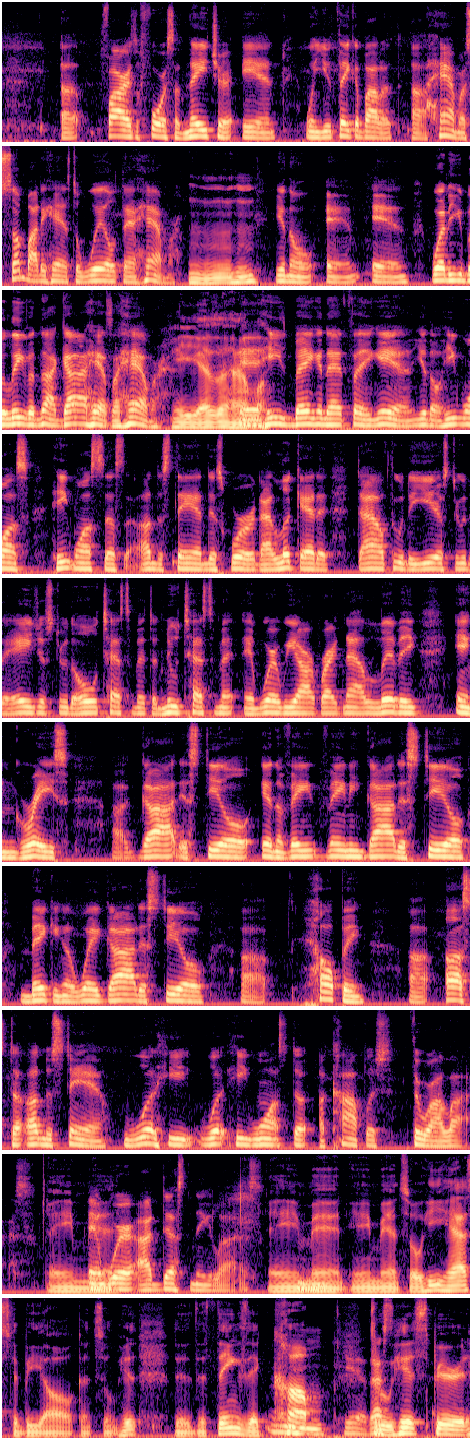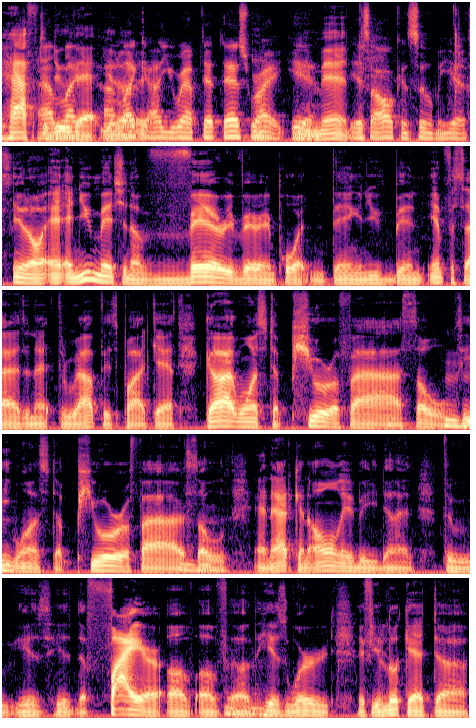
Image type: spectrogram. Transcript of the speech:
Uh, fire is a force of nature, and when you think about a, a hammer, somebody has to wield that hammer. Mm-hmm. You know, and and whether you believe it or not, God has a hammer He has a hammer. and he's banging that thing in. You know, he wants He wants us to understand this word. I look at it down through the years, through the ages, through the Old Testament, the New Testament, and where we are right now, living in grace. Uh, God is still innovating. God is still making a way. God is still uh, helping uh, us to understand what He what He wants to accomplish through our lives. Amen. And where our destiny lies. Amen. Mm-hmm. Amen. So he has to be all consumed. His the, the things that mm. come yeah, through his spirit have to I do like, that. You I know? like how you wrap that. That's right. Yeah. Amen. It's all consuming, yes. You know, and, and you mentioned a very, very important thing, and you've been emphasizing that throughout this podcast. God wants to purify our souls. Mm-hmm. He wants to purify our mm-hmm. souls. And that can only be done through his his the fire of of, mm-hmm. of his word. If you look at uh,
